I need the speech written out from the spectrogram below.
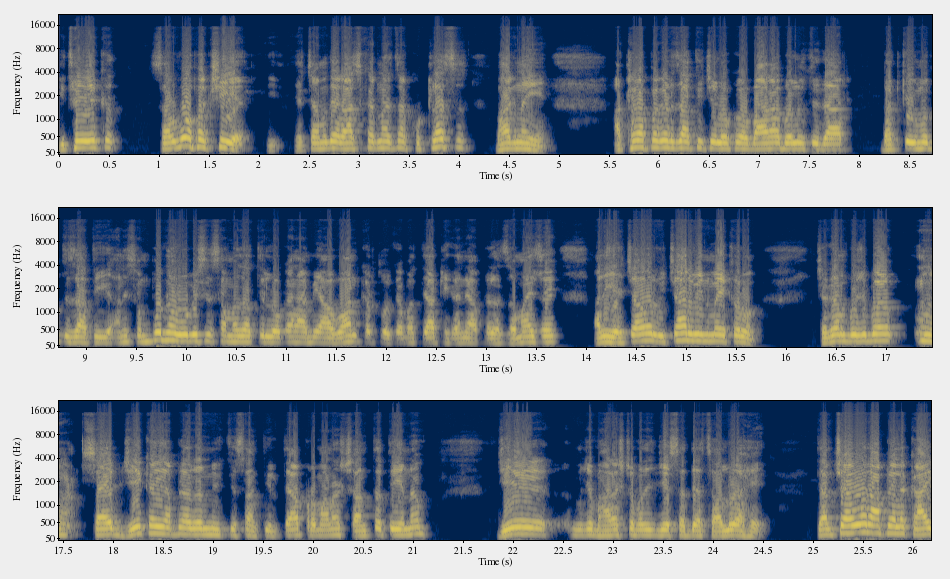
इथे एक सर्वपक्षीय याच्यामध्ये राजकारणाचा कुठलाच भाग नाहीये. अठरा पगड जातीचे लोक बारा बलुतेदार भटके विमुक्त जाती आणि संपूर्ण ओबीसी समाजातील लोकांना आम्ही आवाहन करतो की त्या ठिकाणी आपल्याला जमायचंय. आणि याच्यावर विचार विनिमय करून छगन भुजबळ साहेब जे काही आपल्या रणनीती सांगतील त्याप्रमाणे शांततेनं जे म्हणजे महाराष्ट्रामध्ये जे सध्या चालू आहे त्याच्यावर आपल्याला काय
